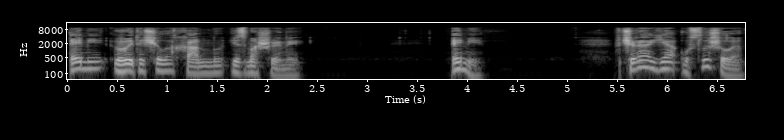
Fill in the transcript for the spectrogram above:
Эми вытащила Ханну из машины. «Эми, вчера я услышала,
